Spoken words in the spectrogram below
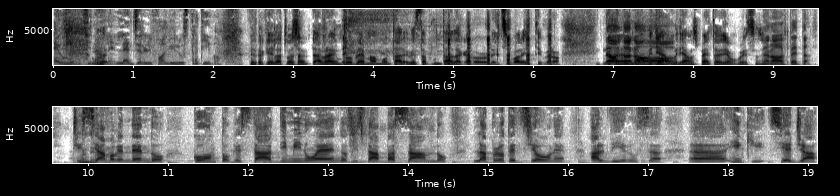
È un medicinale, leggere il foglio illustrativo. Vedo che la tua avrai un problema a montare questa puntata, caro Lorenzo Paletti, però. No, eh, no, no, Vediamo, vediamo, aspetta, vediamo questo. Sì. No, no, aspetta. Ci stiamo rendendo conto che sta diminuendo, si sta abbassando la protezione al virus eh, in chi si è già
